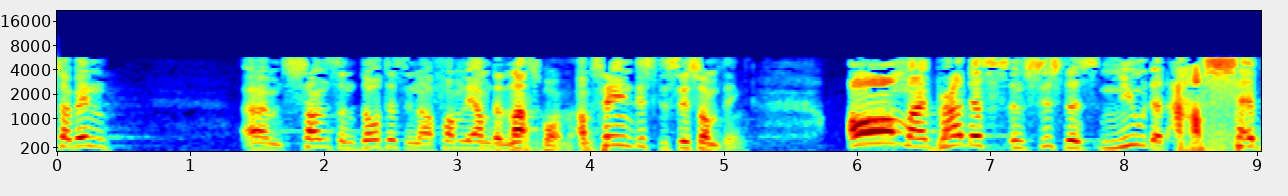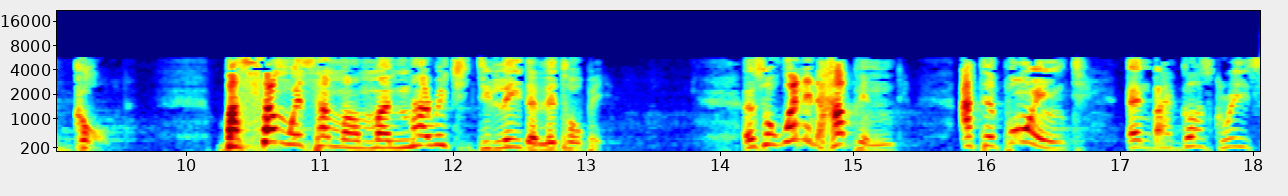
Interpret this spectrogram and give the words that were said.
seven um, sons and daughters in our family. I'm the last born. I'm saying this to say something. All my brothers and sisters knew that I have served God. But some way, somehow, my marriage delayed a little bit. And so when it happened, at a point, and by God's grace,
